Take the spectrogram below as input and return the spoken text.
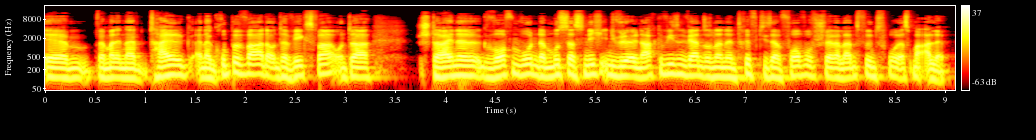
äh, wenn man in einer Teil einer Gruppe war, da unterwegs war und da Steine geworfen wurden, dann muss das nicht individuell nachgewiesen werden, sondern dann trifft dieser Vorwurf schwerer Landfriedensbruch erstmal alle.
